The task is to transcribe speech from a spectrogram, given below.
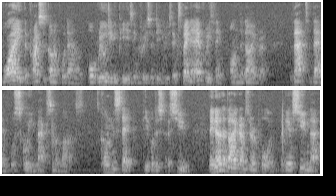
why the price has gone up or down, or real GDP has increased or decreased. Explain everything on the diagram. That then will score you maximum marks. It's a common mistake. People just assume. They know that diagrams are important, but they assume that,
